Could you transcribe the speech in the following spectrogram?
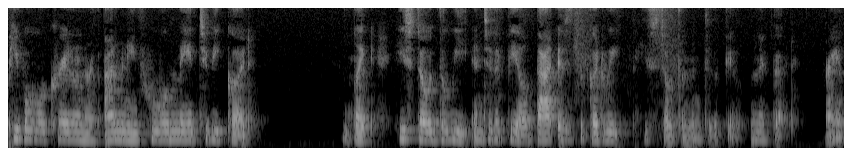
people who were created on earth, Adam and Eve, who were made to be good. Like he stowed the wheat into the field. That is the good wheat. He stowed them into the field, and they're good, right?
